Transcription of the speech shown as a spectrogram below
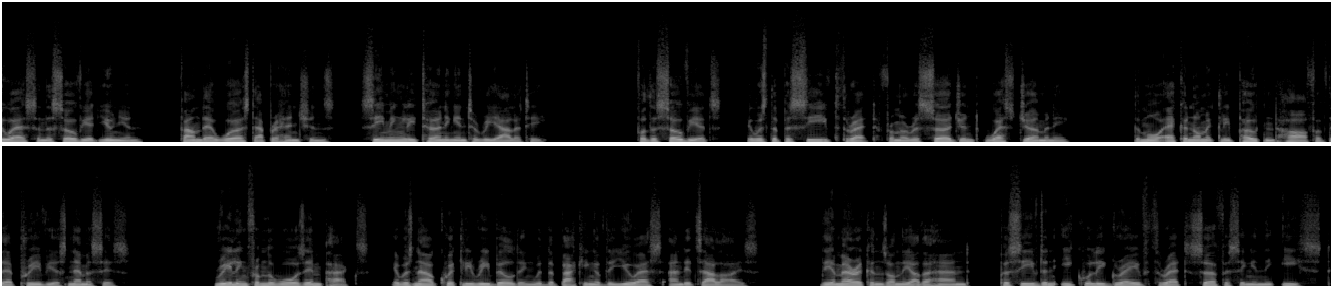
US and the Soviet Union found their worst apprehensions seemingly turning into reality. For the Soviets, it was the perceived threat from a resurgent West Germany, the more economically potent half of their previous nemesis. Reeling from the war's impacts, it was now quickly rebuilding with the backing of the US and its allies. The Americans, on the other hand, perceived an equally grave threat surfacing in the east,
